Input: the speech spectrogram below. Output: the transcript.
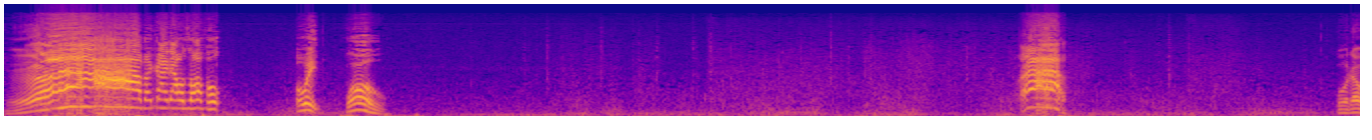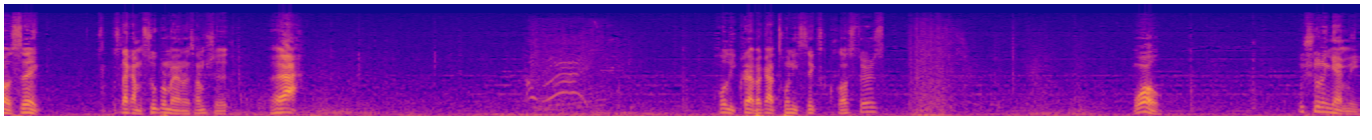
Ah! My God, that was awful. Oh wait. Whoa. Ah! Oh, that was sick. It's like I'm Superman or some shit. Ah! Holy crap, I got 26 clusters? Whoa. Who's shooting at me?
